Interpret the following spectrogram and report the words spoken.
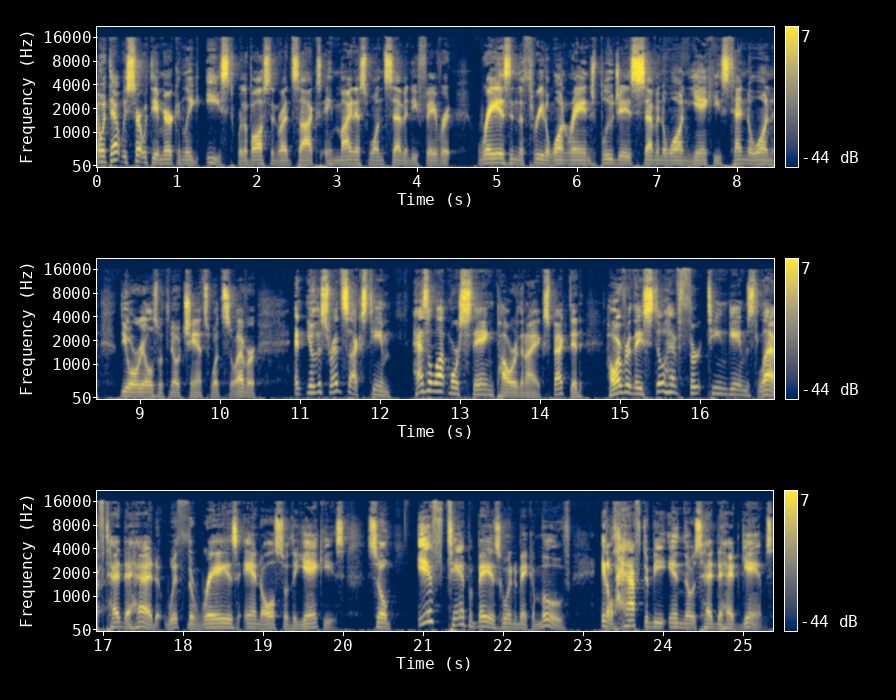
And with that, we start with the American League East, where the Boston Red Sox, a minus 170 favorite, Rays in the 3 to 1 range, Blue Jays 7 to 1, Yankees 10 to 1, the Orioles with no chance whatsoever. And, you know, this Red Sox team has a lot more staying power than I expected. However, they still have 13 games left head to head with the Rays and also the Yankees. So if Tampa Bay is going to make a move, it'll have to be in those head to head games.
